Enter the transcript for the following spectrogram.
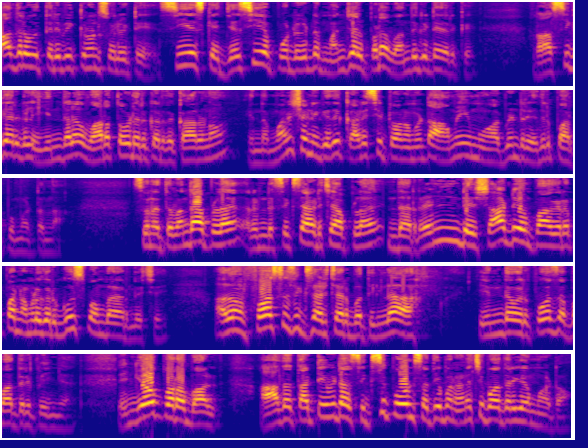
ஆதரவு தெரிவிக்கணும்னு சொல்லிட்டு சிஎஸ்கே ஜெஸ்ஸியை போட்டுக்கிட்டு மஞ்சள் படம் வந்துக்கிட்டே இருக்குது ரசிகர்கள் இந்த அளவு வரத்தோடு இருக்கிறது காரணம் இந்த மனுஷனுக்கு இது கடைசி டோர்னமெண்ட்டாக அமையுமோ அப்படின்ற எதிர்பார்ப்பு மட்டும்தான். ஸோ நேற்று வந்தாப்புல ரெண்டு சிக்ஸ் அடிச்சாப்புல இந்த ரெண்டு ஷாட்டையும் பார்க்குறப்ப நம்மளுக்கு ஒரு கூஸ் பம்பாக இருந்துச்சு. அதுவும் ஃபர்ஸ்ட் சிக்ஸ் அடிச்சார் பார்த்தீங்களா இந்த ஒரு போஸை பார்த்துருப்பீங்க. எங்கேயோ போகிற பால் அதை தட்டி விட்டு சிக்ஸ் போன்னு சத்தியமாக நினச்சி பார்த்துருக்க மாட்டோம்.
